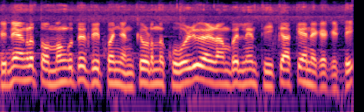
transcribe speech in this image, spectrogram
പിന്നെ ഞങ്ങൾ തൊമ്മൻകുത്തി എത്തിയപ്പോൾ ഞങ്ങൾക്ക് ഇവിടുന്ന് കോഴി വേഴാമ്പലിനെയും തീക്കാക്കേനൊക്കെ കിട്ടി.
